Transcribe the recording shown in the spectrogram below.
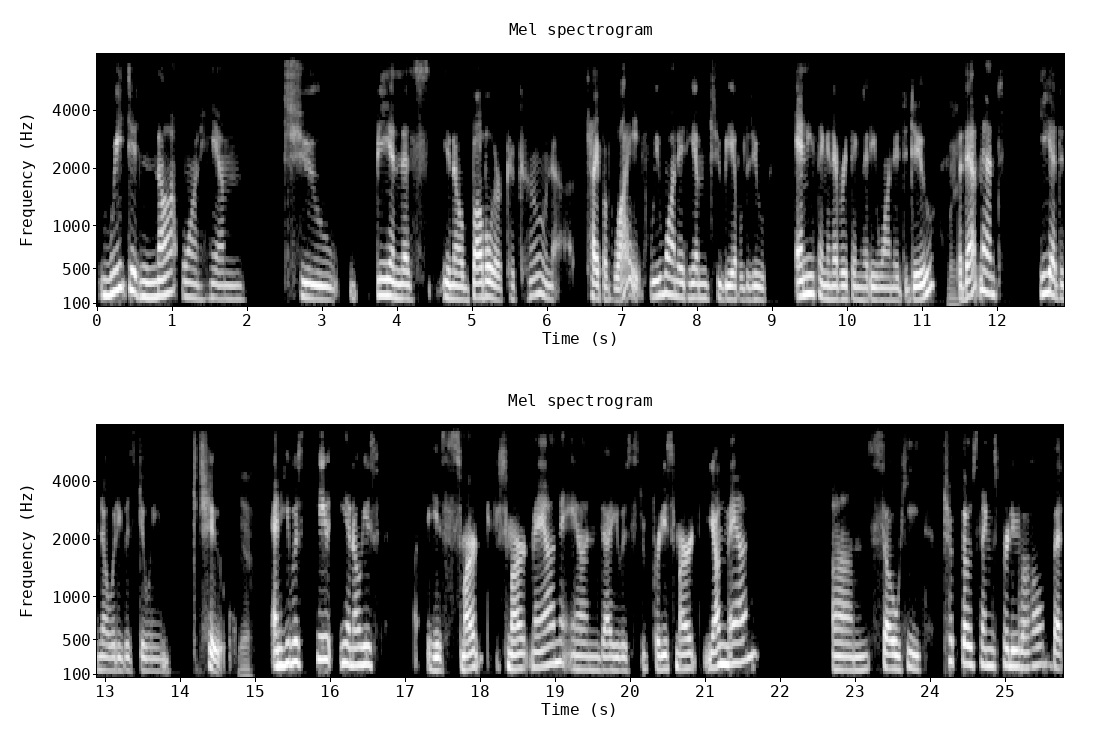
we did not want him to be in this you know bubble or cocoon uh, type of life we wanted him to be able to do anything and everything that he wanted to do Right. but that meant he had to know what he was doing too Yeah. and he was he you know he's he's smart smart man and uh, he was a pretty smart young man. Um so he took those things pretty well but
